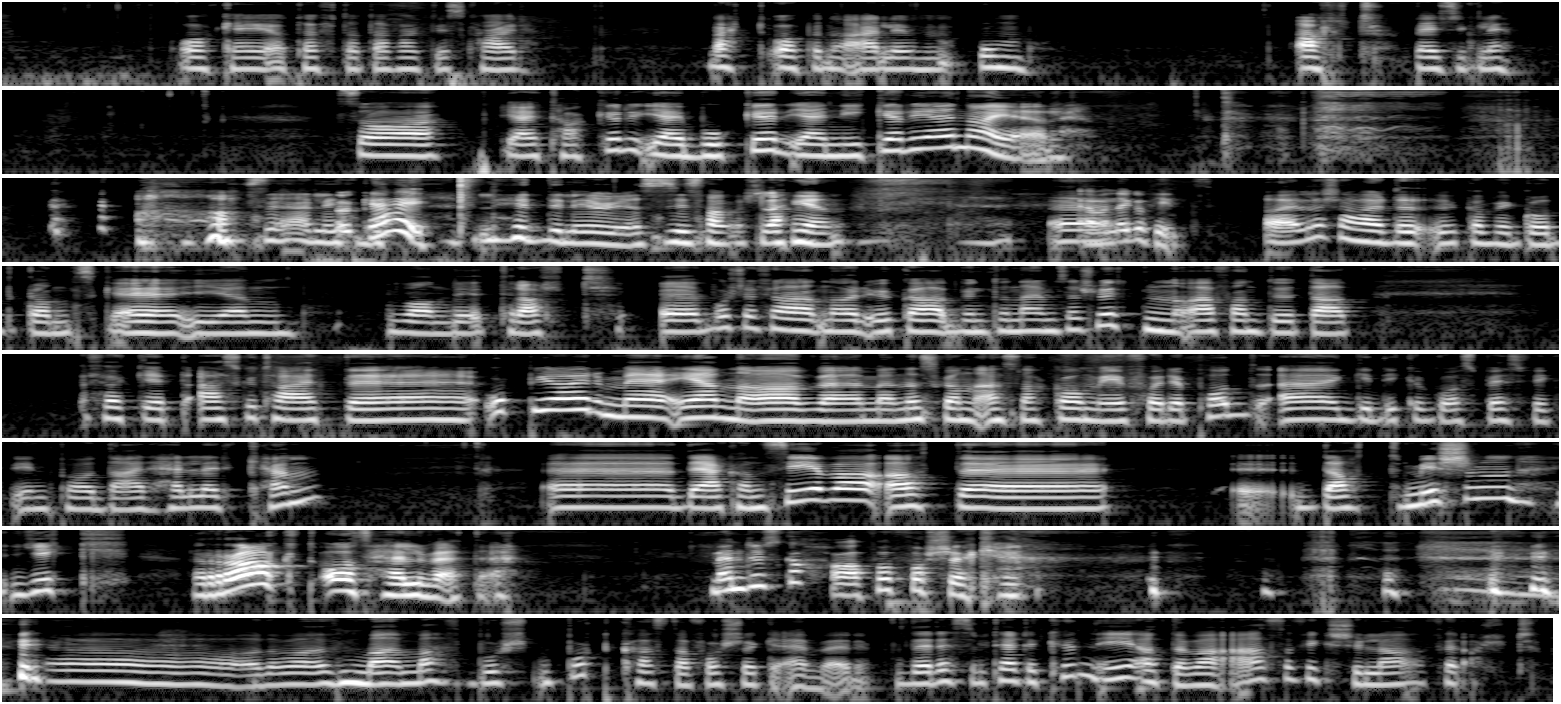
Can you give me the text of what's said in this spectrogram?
OK og tøft at jeg faktisk har vært åpen og ærlig om alt, basically. Så jeg takker, jeg booker, jeg niker, jeg neier. altså, jeg er litt, okay. litt delirious i samme slengen. Ja, men det går fint. Og ellers har det, uka mi gått ganske i en vanlig tralt. Eh, bortsett fra når uka begynte å nærme seg slutten, og jeg fant ut at fuck it, jeg skulle ta et uh, oppgjør med en av eh, menneskene jeg snakka om i forrige pod. Jeg gidder ikke å gå spesifikt inn på der heller hvem. Uh, det jeg kan si, var at eh, eh, that mission gikk rakt åt helvete. Men du skal ha for forsøket. oh, det var det mest bort- bortkasta forsøket ever. Det resulterte kun i at det var jeg som fikk skylda for alt.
